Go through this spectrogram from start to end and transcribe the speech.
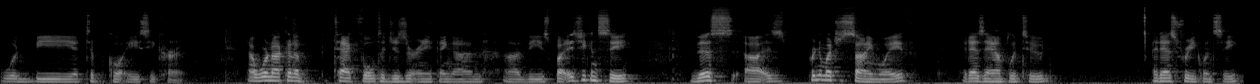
would be a typical AC current. Now, we're not going to attack voltages or anything on uh, these, but as you can see, this uh, is pretty much a sine wave. It has amplitude, it has frequency,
